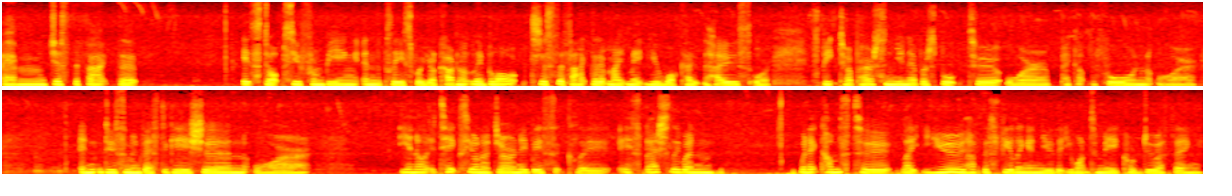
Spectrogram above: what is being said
Um, just the fact that it stops you from being in the place where you're currently blocked. Just the fact that it might make you walk out the house or speak to a person you never spoke to, or pick up the phone, or in, do some investigation, or you know, it takes you on a journey basically, especially when when it comes to like you have this feeling in you that you want to make or do a thing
